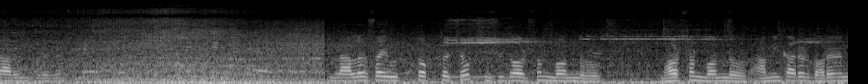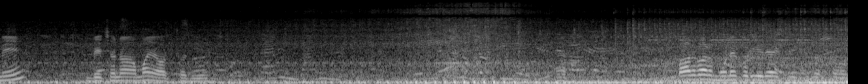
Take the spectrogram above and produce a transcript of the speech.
দারুণ করেছে। লালসায় উত্তপ্ত চোখ শিশু দর্শন বন্ধ হোক। ধর্ষণ বন্ধ হোক। আমি কারোর ঘরের মেয়ে বেচনা আমায় অর্থ দিয়ে। বারবার মনে করিয়ে দেয় সেই কাস্টমার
